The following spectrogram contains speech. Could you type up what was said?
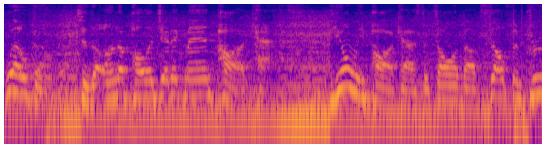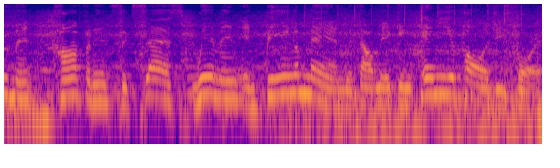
Welcome to the Unapologetic Man Podcast, the only podcast that's all about self improvement, confidence, success, women, and being a man without making any apologies for it.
